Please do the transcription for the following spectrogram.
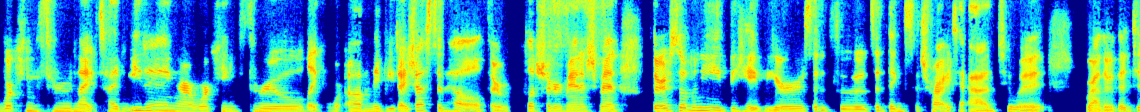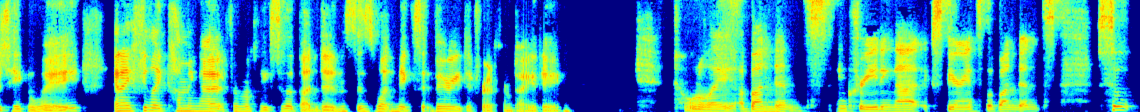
working through nighttime eating or working through like um, maybe digestive health or blood sugar management, there are so many behaviors and foods and things to try to add to it rather than to take away. And I feel like coming at it from a place of abundance is what makes it very different from dieting. Totally. Abundance and creating that experience of abundance. So,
